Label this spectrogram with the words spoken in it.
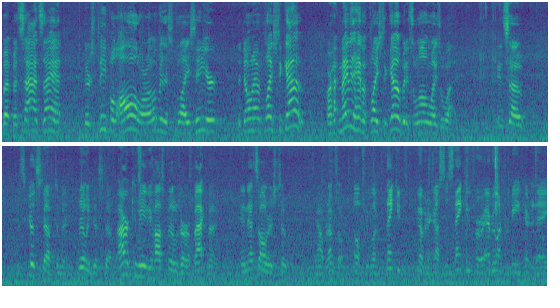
but besides that, there's people all over this place here that don't have a place to go. Or maybe they have a place to go, but it's a long ways away. And so it's good stuff to me, really good stuff. Our community hospitals are a backbone, and that's all there is to it. Albert, I'm sorry. Oh, you're wonderful. Thank you, Governor Justice. Thank you for everyone for being here today.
